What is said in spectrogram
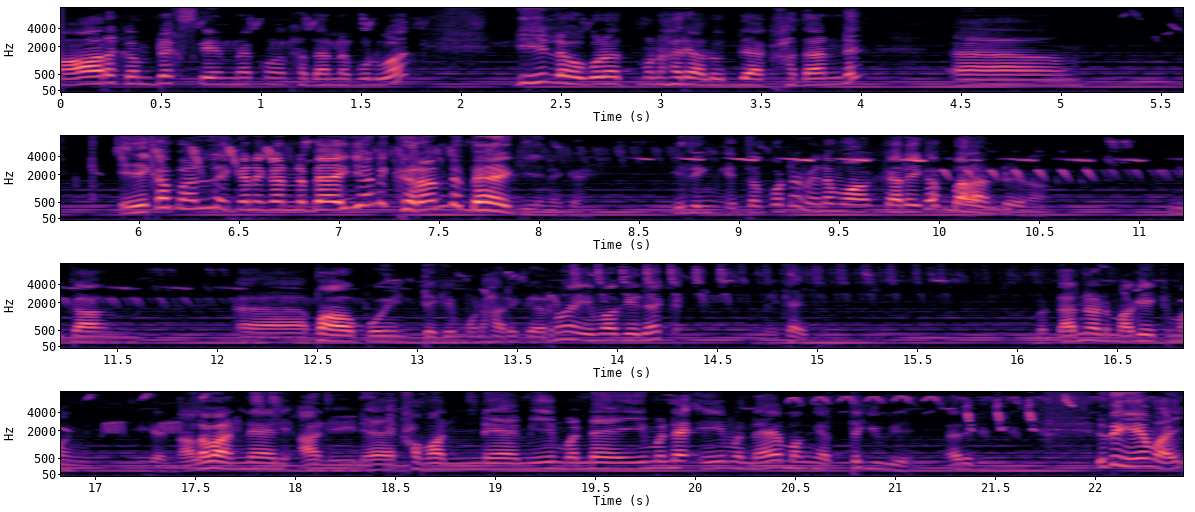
මාර කම්පලෙක්ස් ගේමක් වුණත් හදන්න පුළුවන්. ගිහිල්ල ඔගොලත් මොනහරි අලුද්දයක් හදන්ඩ ඒක බල්ල එකන ගන්න බෑ කියන කරන්න බෑ කියන එකයි ඉතින් එතකොට වෙන මක්කර එකක් බලන්ට වෙන නිකං පව පොයින්් එක මොන හරි කරනවා ඒවගේ දැක් එකයි දන්නට මගේ මං නලවන්න අනි නෑ කමන්නෑ මේ මන ඒමන ඒම නෑ මං ඇත්තකිවේ ඇ ඉතින් ඒමයි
